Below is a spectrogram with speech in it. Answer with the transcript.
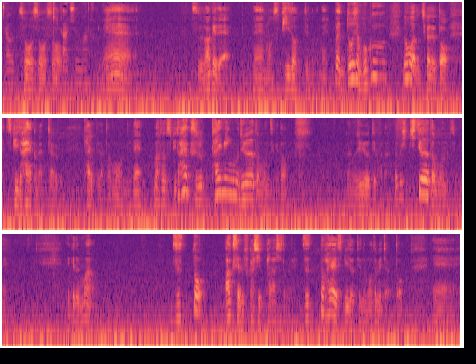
ちゃうそうそう気そう。がしますね。ねえ。つうわけでねもうスピードっていうのはね。やっぱりどうしても僕の方はどっちかというとスピード速くなっちゃうタイプだと思うんでね。まあそのスピード速くするタイミングも重要だと思うんですけどあの重要っていうかな。やっぱり必要だと思うんですよね。だけどまあずっとアクセル吹かしっぱなしとかねずっと速いスピードっていうのを求めちゃうと、えー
